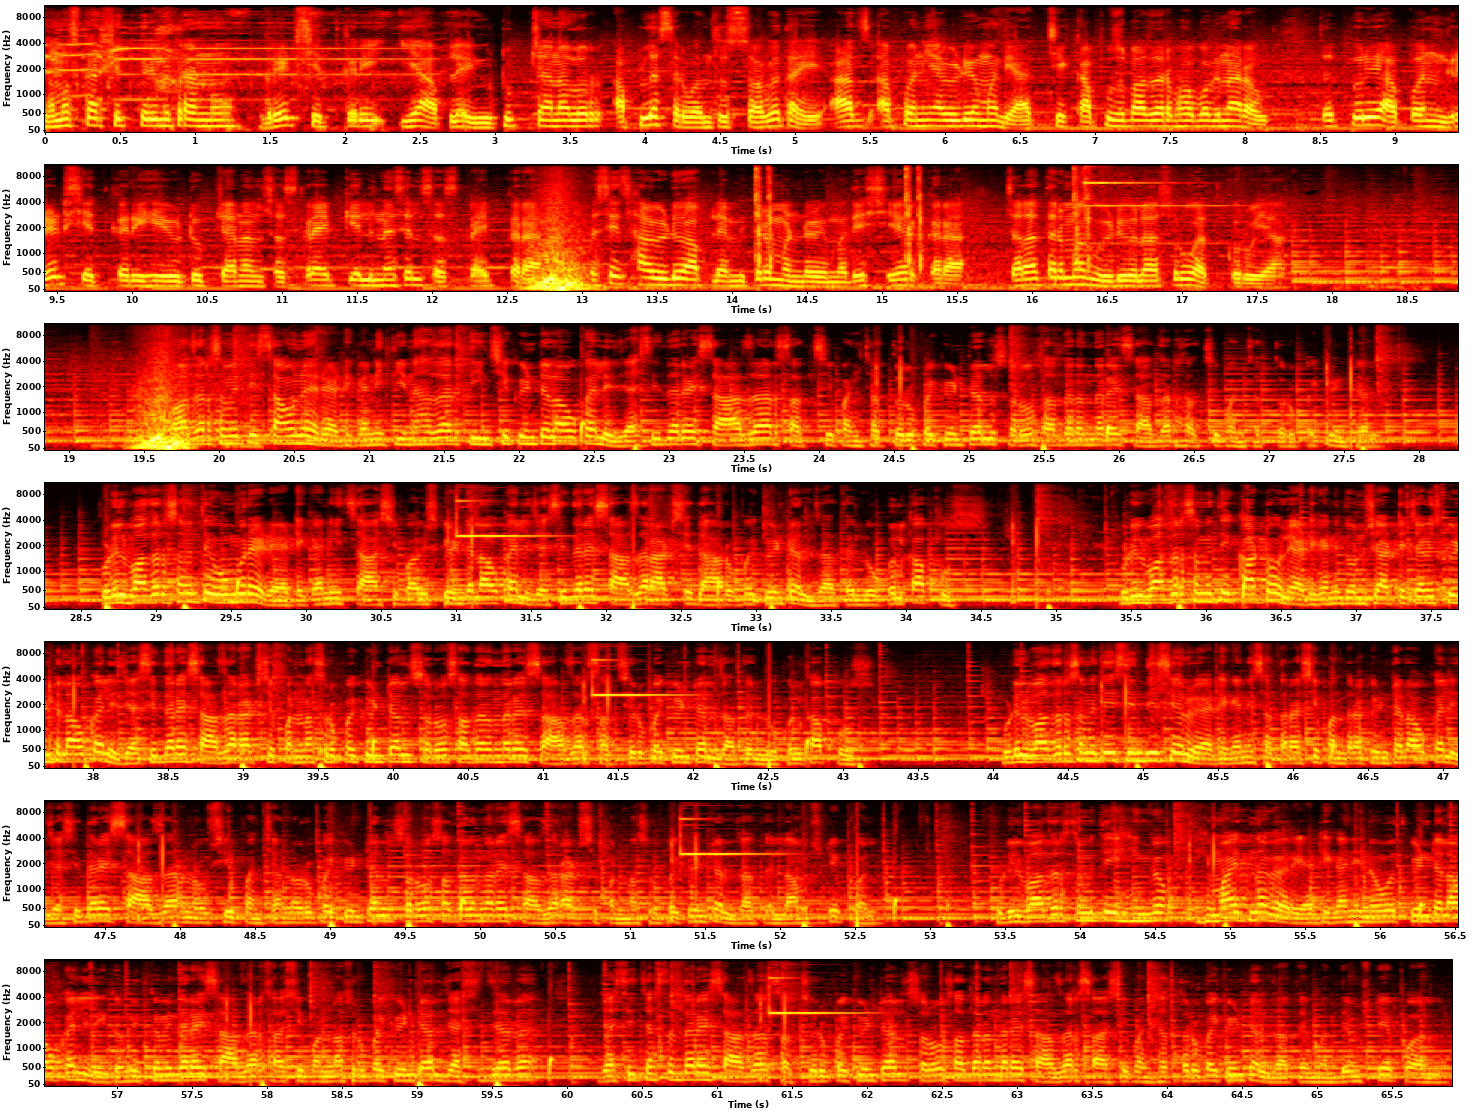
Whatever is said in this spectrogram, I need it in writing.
नमस्कार शेतकरी मित्रांनो ग्रेट शेतकरी या आपल्या यूट्यूब चॅनलवर आपलं सर्वांचं स्वागत आहे. आज आपण या व्हिडिओमध्ये आजचे कापूस बाजारभाव बघणार आहोत. तत्पूर्वी आपण ग्रेट शेतकरी हे यूट्यूब चॅनल सबस्क्राईब केले नसेल सबस्क्राईब करा. तसेच हा व्हिडिओ आपल्या मित्रमंडळीमध्ये शेअर करा. चला तर मग व्हिडिओला सुरुवात करूया. बाजार समिती सावनेर या ठिकाणी तीन हजार तीनशे क्विंटल अवकाली. जास्तीत दर आहे सहा हजार सातशे पंच्याहत्तर रुपये क्विंटल सर्वसाधारण दर आहे सहा हजार सातशे पंच्याहत्तर रुपये क्विंटल. पुढील बाजार समिती उमरेड या ठिकाणी सहाशे बावीस क्विंटल अवकाली जास्ती दर आहे सहा हजार आठशे दहा रुपये क्विंटल जाते लोकल कापूस. पुढील बाजार समिती काटोल या ठिकाणी दोनशे अठ्ठेचाळीस क्विंटल अवकाली जास्ती दर आहे सहा हजार आठशे पन्नास रुपये क्विंटल सर्वसाधारण दर आहे सहा हजार सातशे रुपये क्विंटल जाते लोकल कापूस. पुढील बाजार समिती सिंधी सेलू या ठिकाणी सतराशे पंधरा क्विंटल अवकाली जास्ती दर आहे सहा हजार नऊशे पंच्याण्णव रुपये क्विंटल सर्वसाधारण दर आहे सहा हजार आठशे पन्नास रुपये क्विंटल जाते लांब स्टेपल. पुढील बाजार समिती हिंग हिमायतनगर या ठिकाणी नव्वद क्विंटल अवकाली कमीत कमी दर आहे सहा हजार सहाशे पन्नास रुपये क्विंटल जास्तीत दर जास्तीत जास्त दर आहे सहा हजार सातशे रुपये क्विंटल सर्वसाधारण दर आहे सहा हजार सहाशे पंच्याहत्तर रुपये क्विंटल जाते मध्यम स्टेपल.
